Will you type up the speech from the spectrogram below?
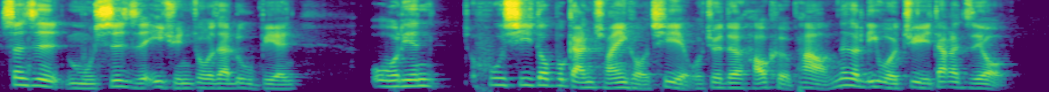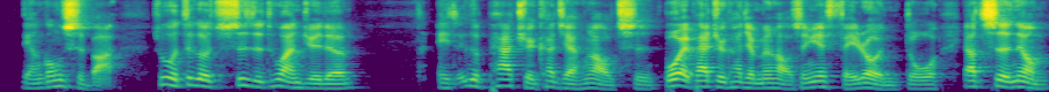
甚至母狮子一群坐在路边，我连呼吸都不敢喘一口气，我觉得好可怕哦。那个离我距离大概只有两公尺吧。如果这个狮子突然觉得，哎，这个 Patrick 看起来很好吃，不会 Patrick 看起来很好吃，因为肥肉很多，要吃的那种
